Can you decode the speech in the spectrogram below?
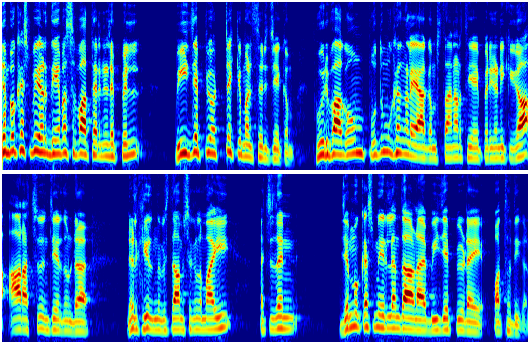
ജമ്മു കശ്മീർ നിയമസഭാ തെരഞ്ഞെടുപ്പിൽ ബി ജെ പി ഒറ്റയ്ക്ക് മത്സരിച്ചേക്കും. ഭൂരിഭാഗവും പുതുമുഖങ്ങളെയാകും സ്ഥാനാർത്ഥിയായി പരിഗണിക്കുക. ആർ അച്യുതൻ ചേരുന്നുണ്ട്. ഡൽഹിയിൽ നിന്ന് വിശദാംശങ്ങളുമായി അച്യുതൻ ജമ്മു കശ്മീരിൽ എന്താണ് ബി ജെ പിയുടെ പദ്ധതികൾ?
